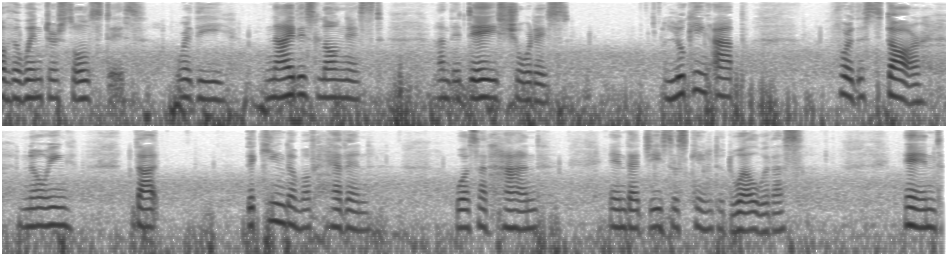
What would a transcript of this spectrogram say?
of the winter solstice, where the night is longest and the day is shortest, looking up for the star, knowing that the kingdom of heaven was at hand and that Jesus came to dwell with us. And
